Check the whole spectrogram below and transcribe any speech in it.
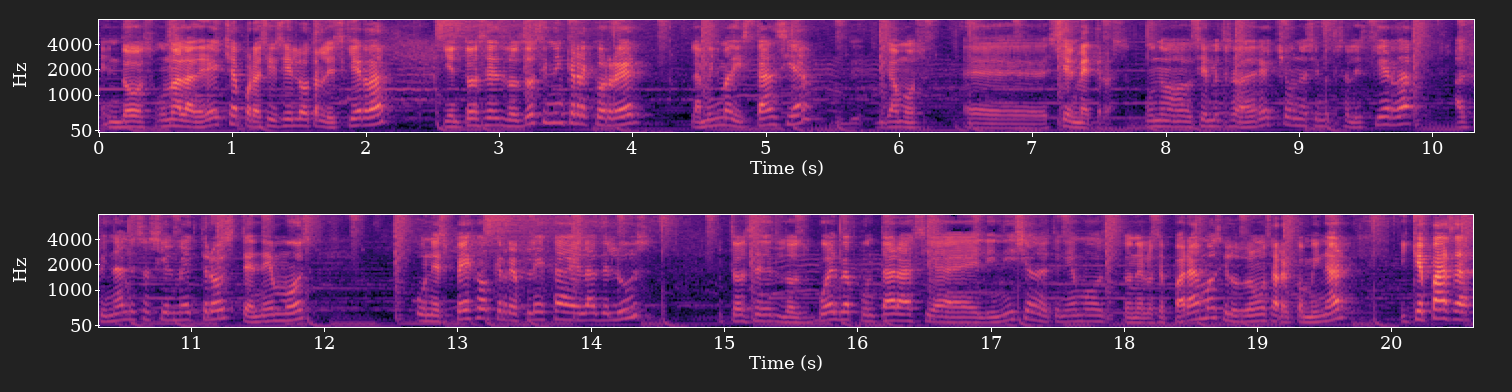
en dos, uno a la derecha, por así decirlo, otro a la izquierda, y entonces los dos tienen que recorrer la misma distancia, di- digamos, eh, 100 metros. Uno 100 metros a la derecha, uno 100 metros a la izquierda. Al final de esos 100 metros tenemos un espejo que refleja el haz de luz. Entonces los vuelve a apuntar hacia el inicio donde teníamos, donde los separamos y los volvemos a recombinar. ¿Y qué pasa?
